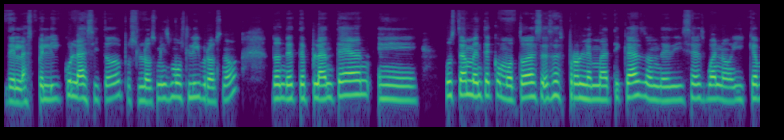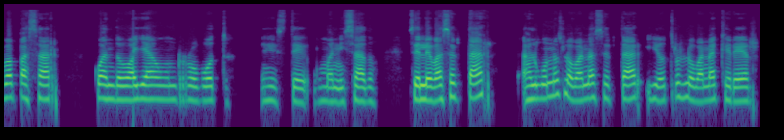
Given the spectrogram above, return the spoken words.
de, las películas y todo, pues los mismos libros, ¿no? Donde te plantean eh, justamente como todas esas problemáticas donde dices, bueno, ¿y qué va a pasar cuando haya un robot este humanizado? ¿Se le va a aceptar? Algunos lo van a aceptar y otros lo van a querer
